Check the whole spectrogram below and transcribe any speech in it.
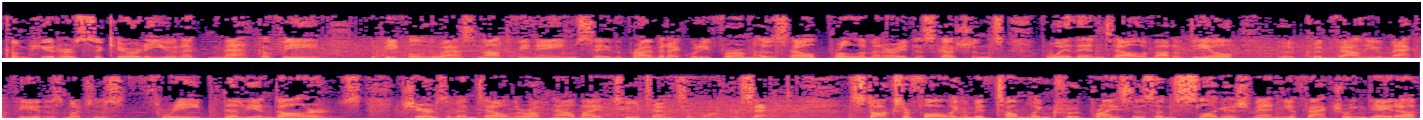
computer security unit, McAfee. The people who asked not to be named say the private equity firm has held preliminary discussions with Intel about a deal that could value McAfee at as much as $3 billion. Shares of Intel, they're up now by two tenths of 1%. Stocks are falling amid tumbling crude prices and sluggish manufacturing data,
